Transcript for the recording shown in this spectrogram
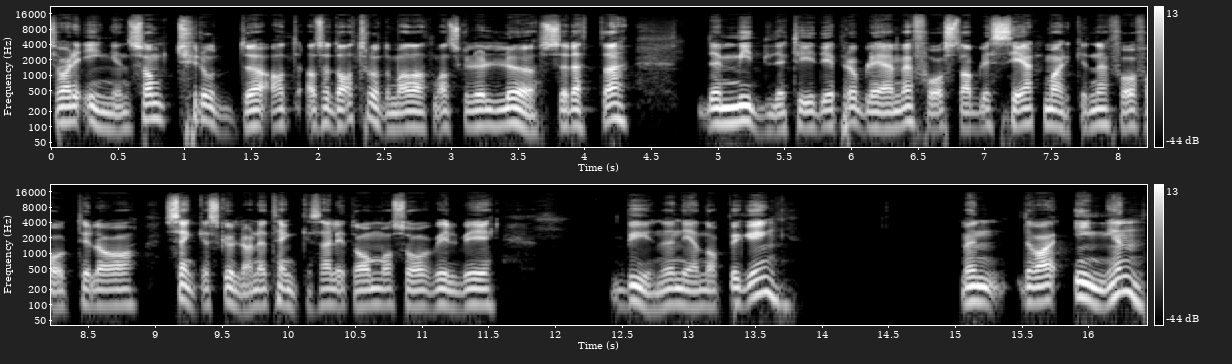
så var det ingen som trodde at Altså, da trodde man at man skulle løse dette, det midlertidige problemet, få stabilisert markedene, få folk til å senke skuldrene, tenke seg litt om, og så vil vi begynne en gjenoppbygging. Men det var ingen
